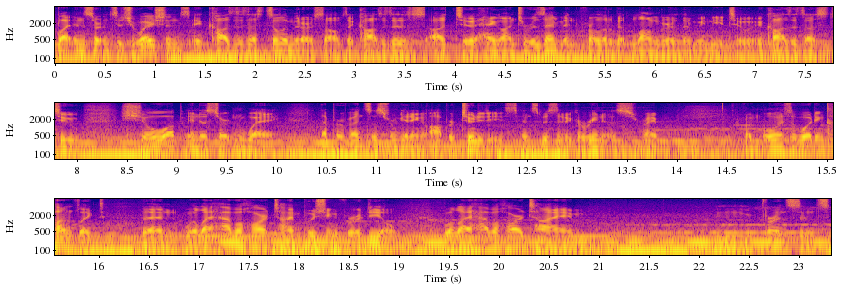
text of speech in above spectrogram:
but in certain situations, it causes us to limit ourselves. It causes us uh, to hang on to resentment for a little bit longer than we need to. It causes us to show up in a certain way that prevents us from getting opportunities in specific arenas, right? If I'm always avoiding conflict, then will I have a hard time pushing for a deal? Will I have a hard time, mm, for instance,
